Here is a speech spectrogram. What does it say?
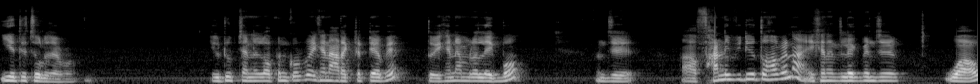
ইয়েতে চলে যাব। ইউটিউব চ্যানেল ওপেন করব, এখানে আরেকটা ট্যাবে তো এখানে আমরা লিখব যে ফানি ভিডিও তো হবে না, এখানে লিখবেন যে ওয়াও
